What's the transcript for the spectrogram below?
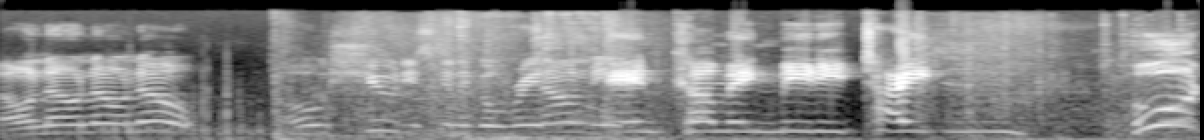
Oh no, no, no. Oh shoot, he's gonna go right on me. Incoming meaty Titan. Hoot!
